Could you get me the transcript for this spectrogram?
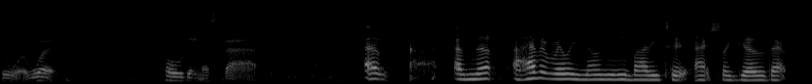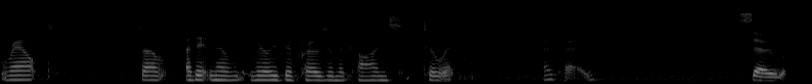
sure? What is holding us back? I've, I've no, I haven't really known anybody to actually go that route, so I didn't know really the pros and the cons to it. Okay. So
